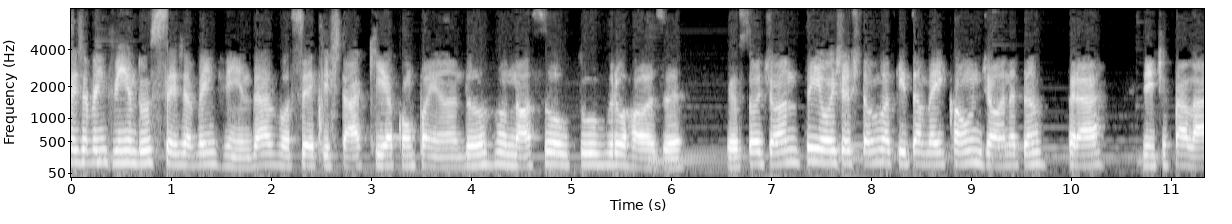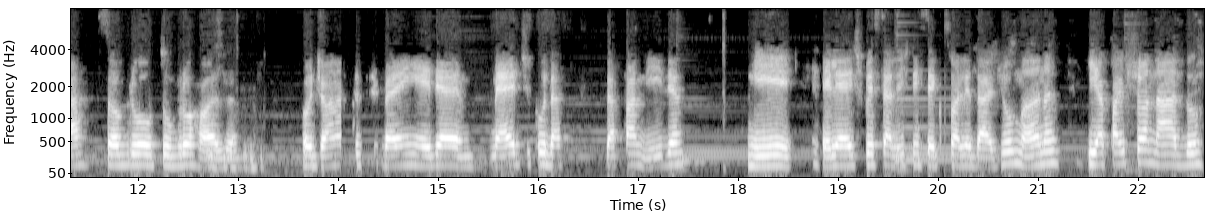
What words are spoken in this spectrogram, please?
Seja bem-vindo, seja bem-vinda, você que está aqui acompanhando o nosso Outubro Rosa. Eu sou Jonathan e hoje estou aqui também com o Jonathan para a gente falar sobre o Outubro Rosa. O Jonathan também, ele é médico da, da família e ele é especialista em sexualidade humana e apaixonado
